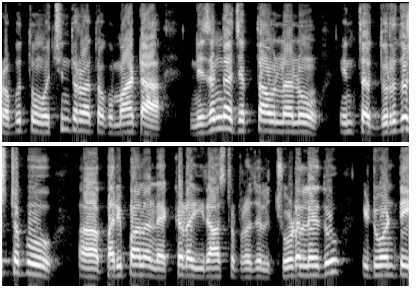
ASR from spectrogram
ప్రభుత్వం వచ్చిన తర్వాత ఒక మాట నిజంగా చెప్తా ఉన్నాను. ఇంత దురదృష్టపు పరిపాలన ఎక్కడ ఈ రాష్ట్ర ప్రజలు చూడలేదు. ఇటువంటి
